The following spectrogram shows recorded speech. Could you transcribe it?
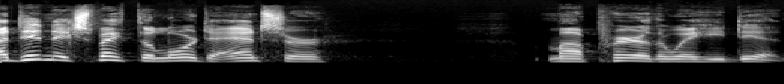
I didn't expect the Lord to answer my prayer the way he did.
